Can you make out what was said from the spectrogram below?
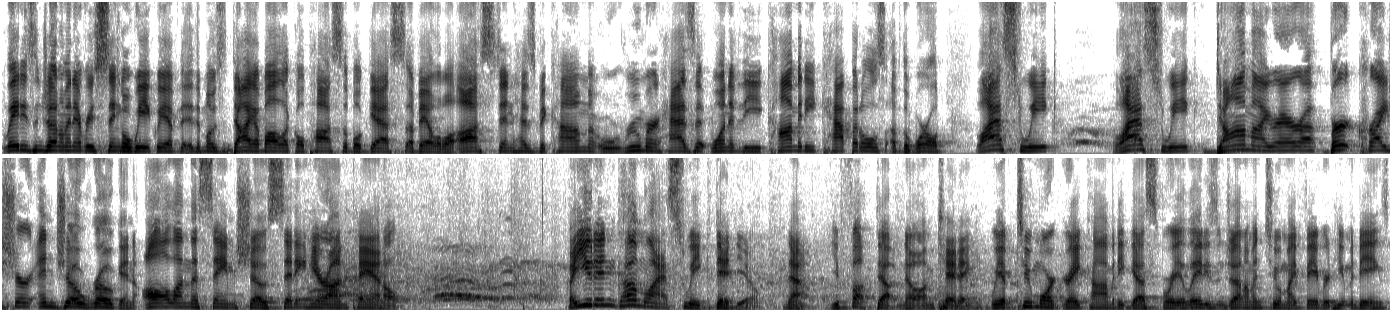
ladies and gentlemen, every single week we have the, the most diabolical possible guests available. Austin has become, rumor has it, one of the comedy capitals of the world. Last week, last week, Dom Irrera, Bert Kreischer, and Joe Rogan all on the same show, sitting here on panel. But you didn't come last week, did you? No, you fucked up. No, I'm kidding. We have two more great comedy guests for you. Ladies and gentlemen, two of my favorite human beings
